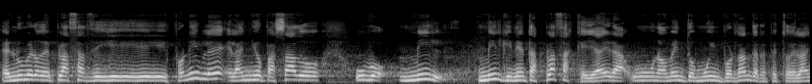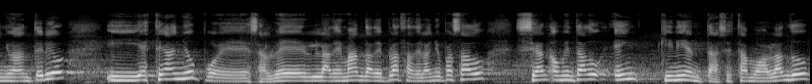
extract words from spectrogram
el número de plazas disponibles, el año pasado hubo mil 1.500 plazas, que ya era un aumento muy importante respecto del año anterior y este año, pues al ver la demanda de plazas del año pasado, se han aumentado en 500. Estamos hablando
